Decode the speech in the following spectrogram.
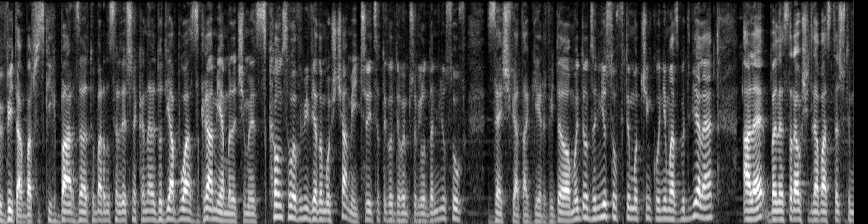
Witam was wszystkich bardzo, ale to bardzo serdecznie na kanale Do Diabła z Grami, a my lecimy z konsolowymi wiadomościami, czyli cotygodniowym przeglądem newsów ze świata gier wideo. Moi drodzy, newsów w tym odcinku nie ma zbyt wiele, ale będę starał się dla was też w tym,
